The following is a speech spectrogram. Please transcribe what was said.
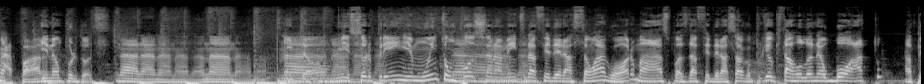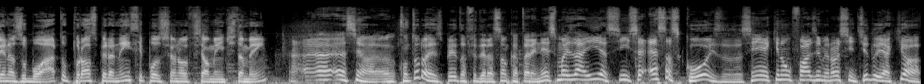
Ah, para. e não por 12. Não, não, não, não, não, não, não. não. Então, Não, me não, surpreende muito um Não, posicionamento não. da federação agora, uma aspas da federação agora, porque o que tá rolando é o boato, apenas o boato. O Próspera nem se posicionou oficialmente também. não. É, é, Assim, ó, com todo respeito à Federação Catarinense, mas aí, assim, isso- essas coisas, assim, é que não fazem o menor sentido. E aqui, ó,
